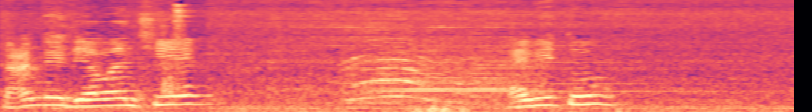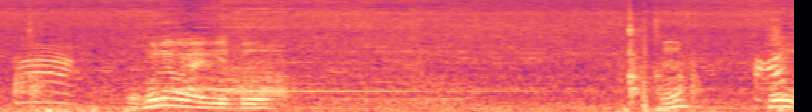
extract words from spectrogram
કાં ગઈ દેવાન છીએ. આવી તું? શું લેવા આવી તું? હે? હું?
